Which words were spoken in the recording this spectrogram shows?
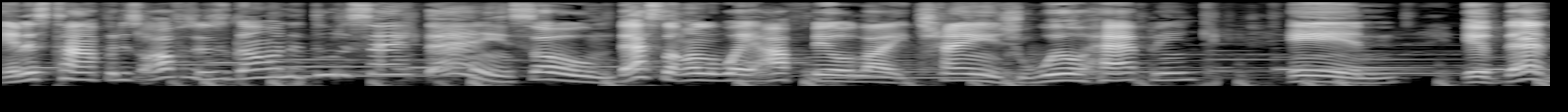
and it's time for these officers going to do the same thing. So that's the only way i feel like change will happen. And if that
